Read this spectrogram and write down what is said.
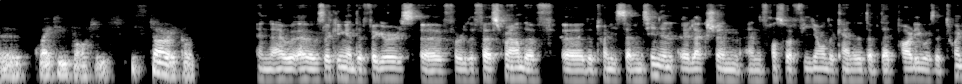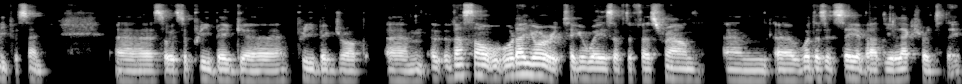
uh, quite important historical and I, I, was looking at the figures uh, for the first round of uh, the 2017 election, and François Fillon, the candidate of that party, was at 20%. Uh, so it's a pretty big, uh, pretty big drop. Um, uh, Vincent, what are your takeaways of the first round, and uh, what does it say about the electorate today?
